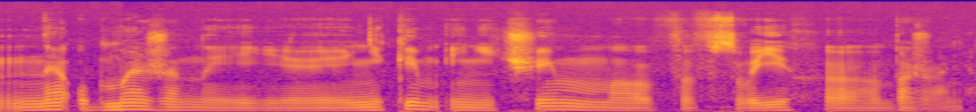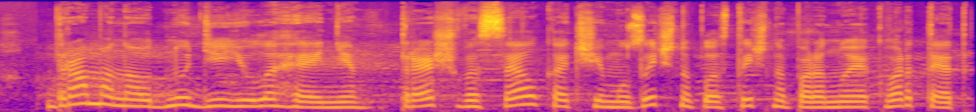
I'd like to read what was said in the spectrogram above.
не обмежений е, ніким і нічим е, в, в своїх бажаннях. Драма на одну дію легені, треш, веселка чи музично-пластична паранойя квартет.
